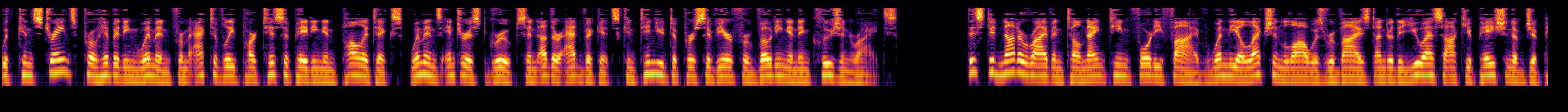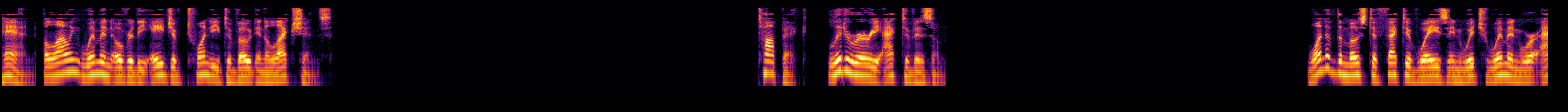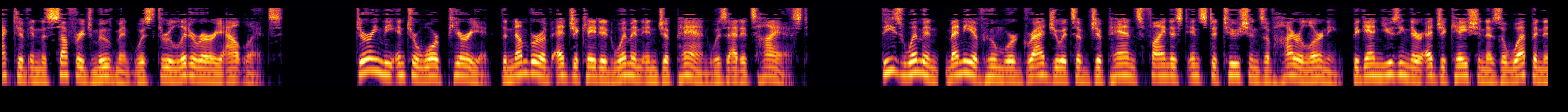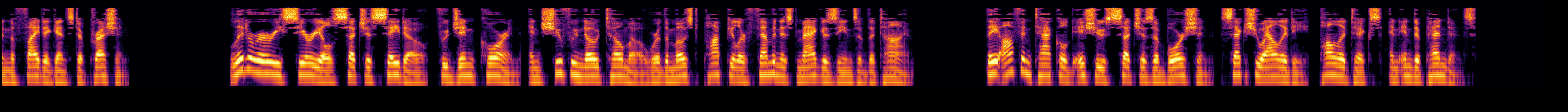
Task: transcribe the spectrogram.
With constraints prohibiting women from actively participating in politics, women's interest groups and other advocates continued to persevere for voting and inclusion rights. This did not arrive until 1945 when the election law was revised under the U.S. occupation of Japan, allowing women over the age of 20 to vote in elections. Literary activism One of the most effective ways in which women were active in the suffrage movement was through literary outlets. During the interwar period, the number of educated women in Japan was at its highest. These women, many of whom were graduates of Japan's finest institutions of higher learning, began using their education as a weapon in the fight against oppression. Literary serials such as Seito, Fujin Koron, and Shufu no Tomo were the most popular feminist magazines of the time. They often tackled issues such as abortion, sexuality, politics, and independence.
